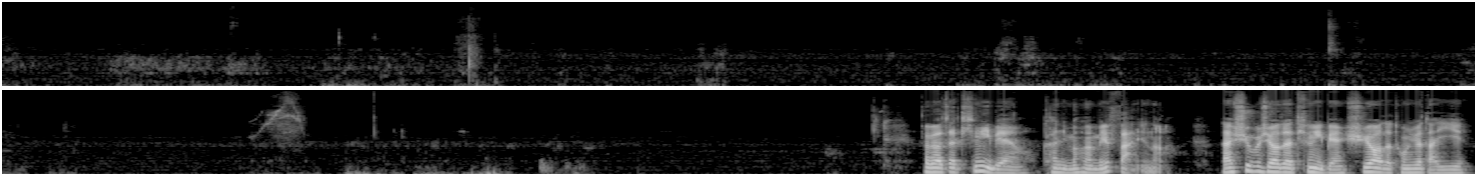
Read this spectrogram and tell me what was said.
要不要再听一遍啊？看你们好像没反应呢。来，需不需要再听一遍？需要的同学打一。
